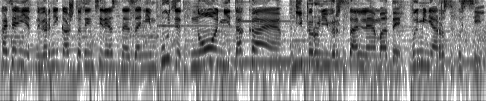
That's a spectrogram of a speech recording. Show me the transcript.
Хотя нет, наверняка что-то интересное за ним будет, но не такая гиперуниверсальная модель. Вы меня раскусили.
